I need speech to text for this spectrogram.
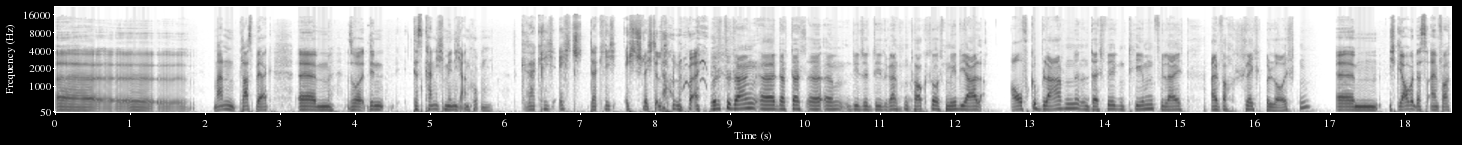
äh, äh, Mann, Plasberg, ähm, so, den, das kann ich mir nicht angucken. Da kriege ich echt, da kriege ich echt schlechte Laune bei. Würdest du sagen, äh, dass das, äh, ähm, diese, diese ganzen Talkshows medial aufgeblasen sind und deswegen Themen vielleicht einfach schlecht beleuchten? Ähm, ich glaube, dass einfach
